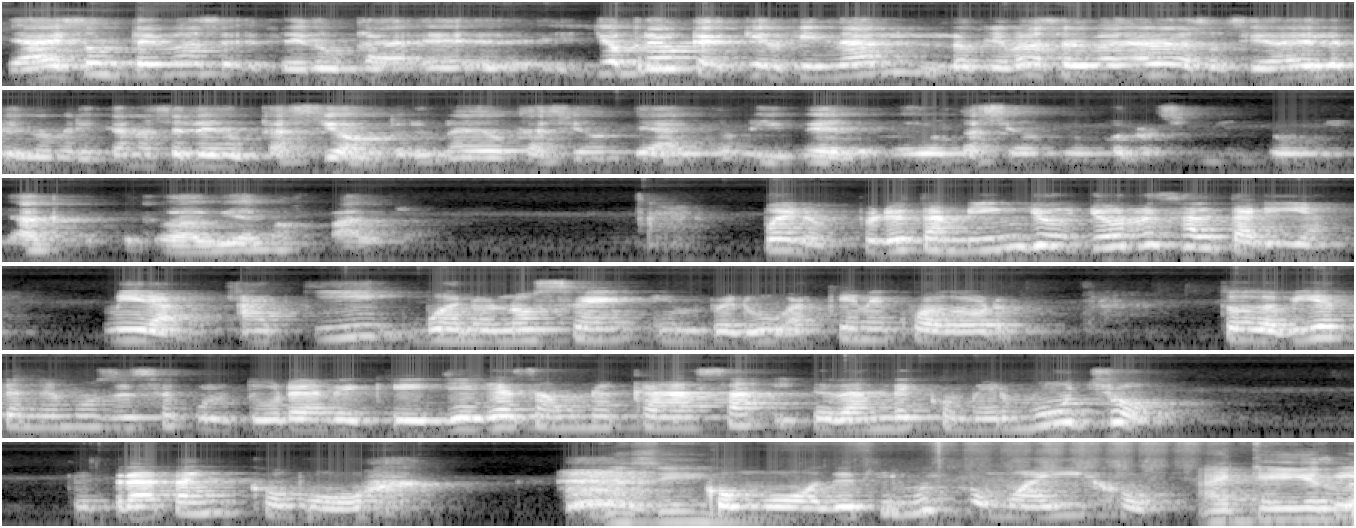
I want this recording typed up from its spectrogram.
Ya son temas de educación. Eh, yo creo que, al final lo que va a salvar a las sociedades latinoamericanas es la educación, pero una educación de alto nivel, una educación de un conocimiento muy alto que todavía nos falta. Bueno, pero también yo, yo resaltaría, mira, aquí, bueno, no sé, en Perú, aquí en Ecuador, todavía tenemos esa cultura de que llegas a una casa y te dan de comer mucho. Te tratan como como decimos como a hijo. Hay que ir, ¿sí?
